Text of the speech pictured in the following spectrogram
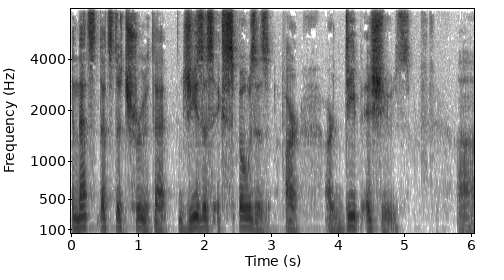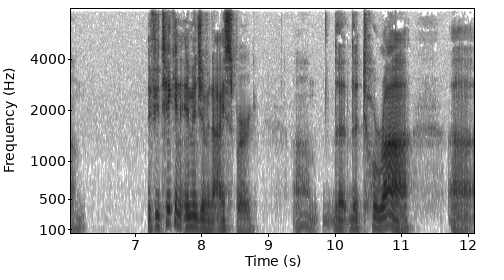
And that's that's the truth that Jesus exposes our our deep issues. Um, if you take an image of an iceberg, um, the the Torah uh,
